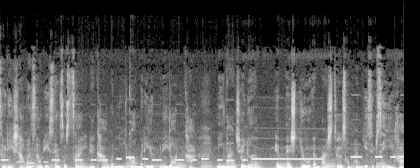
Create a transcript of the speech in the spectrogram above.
สวัสดีเช้าวันเสาร์ที่แสนสดใสนะคะ วันนี้ก็ไม่ได้หยุดไม่ได้หย่อนค่ะ มีงานช่วยเหลือ MHU Ambassador 2024 ค่ะ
